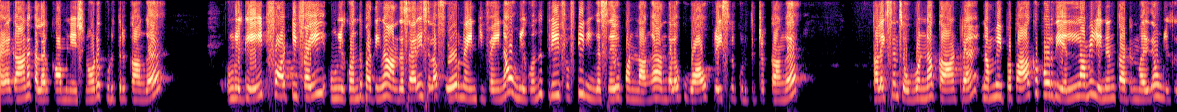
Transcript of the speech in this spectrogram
அழகான கலர் காம்பினேஷனோட கொடுத்துருக்காங்க. உங்களுக்கு எயிட் ஃபார்ட்டி ஃபைவ் உங்களுக்கு வந்து பாத்தீங்கன்னா அந்த சாரீஸ் எல்லாம் ஃபோர் நைன்டி ஃபைவ்னா உங்களுக்கு வந்து த்ரீ ஃபிஃப்டி நீங்க சேவ் பண்ணலாங்க. அந்த அளவுக்கு வாவ் பிரைஸ்ல கொடுத்துட்டு இருக்காங்க. கலெக்ஷன்ஸ் ஒவ்வொன்றா காட்டுறேன். நம்ம இப்போ பார்க்க போகிறது எல்லாமே லினன் காட்டன் மாதிரி தான் உங்களுக்கு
